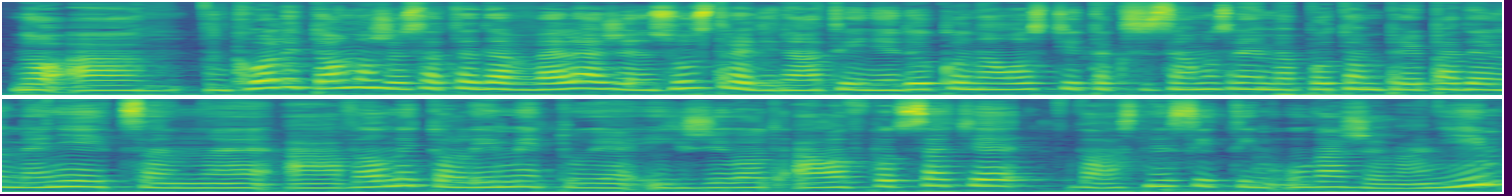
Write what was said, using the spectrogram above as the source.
No a kvôli tomu, že sa teda veľa žen sústredí na tie nedokonalosti, tak si samozrejme potom pripadajú menej cenné a veľmi to limituje ich život, ale v podstate vlastne si tým uvažovaním,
